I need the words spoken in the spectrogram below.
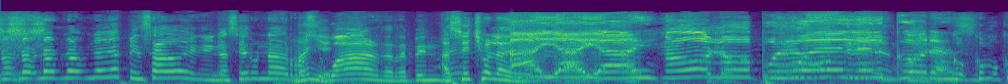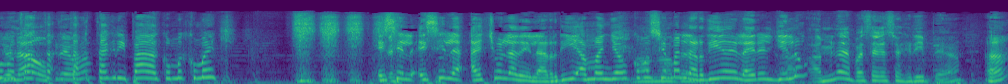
no, no, no, no, no habías pensado en, en hacer una Mañe, Rosuar de repente. ¿Has hecho la de.? Ay, ay, ay. No lo puedo Duele el corazón. ¿Cómo, cómo, cómo está, está- gripada? ¿Cómo, cómo es? ¿Es el, es el- ¿Ha hecho la de la ría? ¿Ha manchado? ¿Cómo No, se no, llama pero- la ría del aire el hielo? A, a mí no me parece que eso es gripe, ¿ah? ¿Ah?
